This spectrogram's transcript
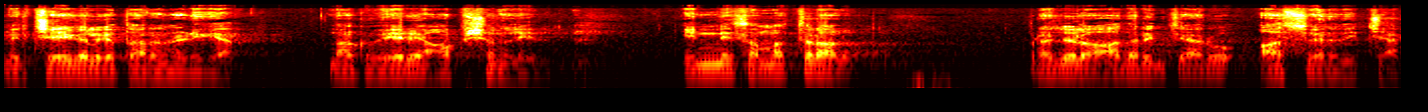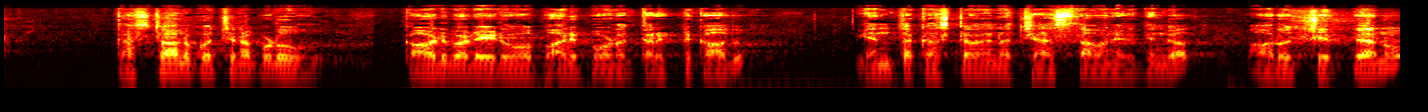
మీరు చేయగలుగుతారని అడిగారు. నాకు వేరే ఆప్షన్ లేదు. ఇన్ని సంవత్సరాలు ప్రజలు ఆదరించారు ఆశీర్వదించారు. కష్టాలకు వచ్చినప్పుడు కాడిపడేయడమో పారిపోవడం కరెక్ట్ కాదు. ఎంత కష్టమైనా చేస్తామనే విధంగా ఆ రోజు చెప్పాను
